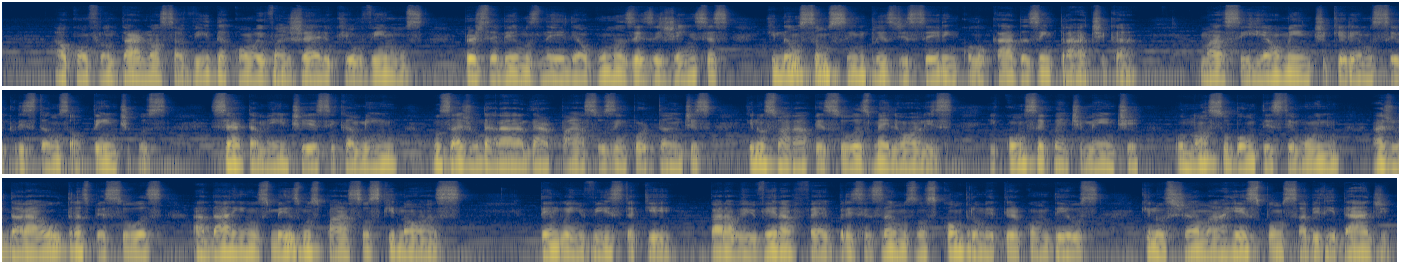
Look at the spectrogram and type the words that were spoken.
Ao confrontar nossa vida com o Evangelho que ouvimos, percebemos nele algumas exigências que não são simples de serem colocadas em prática. Mas se realmente queremos ser cristãos autênticos, certamente esse caminho nos ajudará a dar passos importantes que nos fará pessoas melhores e, consequentemente, o nosso bom testemunho ajudará outras pessoas a darem os mesmos passos que nós. Tendo em vista que, para viver a fé, precisamos nos comprometer com Deus, que nos chama à responsabilidade,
